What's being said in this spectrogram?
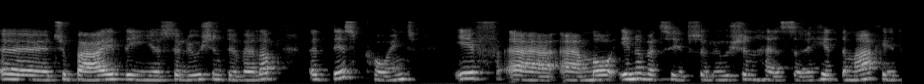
uh, to buy the uh, solution developed at this point. If a, a more innovative solution has uh, hit the market,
